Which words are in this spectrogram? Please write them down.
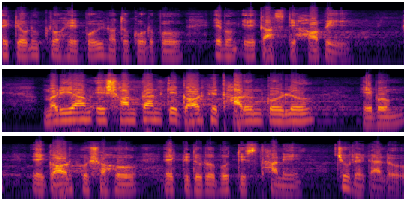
একটি অনুগ্রহে পরিণত করব, এবং এ কাজটি হবে। মরিয়াম এ সন্তানকে গর্ভে ধারণ করল এবং এ গর্ভসহ একটি দূরবর্তী স্থানে চলে গেল।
